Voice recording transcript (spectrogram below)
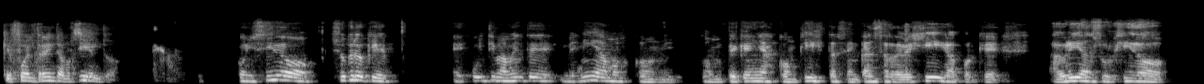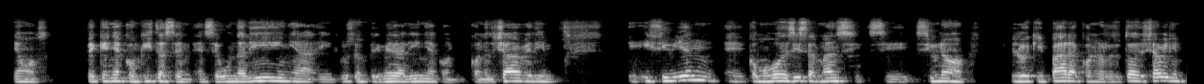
que fue el 30%. Sí. Coincido, yo creo que eh, últimamente veníamos con, con pequeñas conquistas en cáncer de vejiga, porque habrían surgido, digamos, pequeñas conquistas en, segunda línea, incluso en primera línea con, con el Javelin. Y, si bien, eh, como vos decís, Hernán, si, si, uno lo equipara con los resultados del Javelin,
